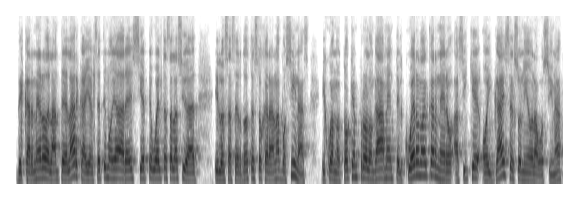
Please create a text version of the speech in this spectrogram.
de carnero delante del arca, y el séptimo día daréis siete vueltas a la ciudad, y los sacerdotes tocarán las bocinas, y cuando toquen prolongadamente el cuerno del carnero, así que oigáis el sonido de la bocina,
